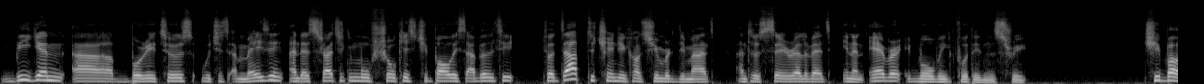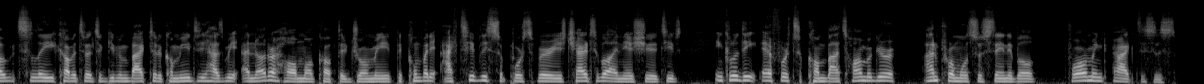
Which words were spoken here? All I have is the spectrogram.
vegan uh, burritos, which is amazing, and the strategic move showcased Chipotle's ability to adapt to changing consumer demands and to stay relevant in an ever-evolving food industry. Chipotle's commitment to giving back to the community has been another hallmark of their journey. The company actively supports various charitable initiatives, including efforts to combat hunger and promote sustainable farming practices.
